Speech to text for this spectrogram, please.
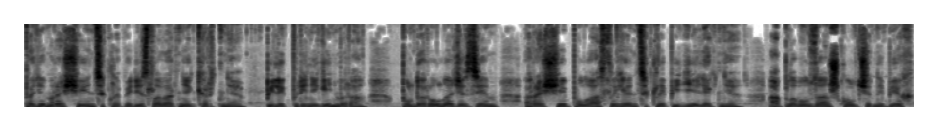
пәдем Россия энциклопедия словарне кертне. Пилик принеген вара, пулдарул ажазем Россия пуласлыге энциклопедия лекне. А плабулзан школ ченебех,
